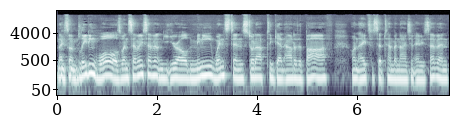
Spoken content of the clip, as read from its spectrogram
Next one, bleeding walls. When 77-year-old Minnie Winston stood up to get out of the bath on 8th of September 1987,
